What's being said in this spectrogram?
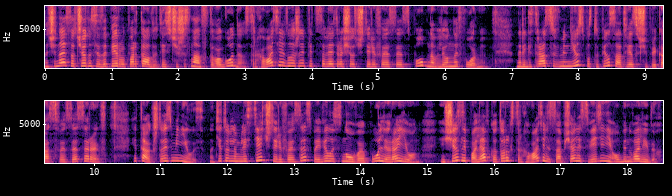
Начиная с отчетности за первый квартал 2016 года, страхователи должны представлять расчет 4 ФСС по обновленной форме. На регистрацию в Минюст поступил соответствующий приказ ФСС РФ. Итак, что изменилось? На титульном листе 4 ФСС появилось новое поле «Район». Исчезли поля, в которых страхователи сообщали сведения об инвалидах.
